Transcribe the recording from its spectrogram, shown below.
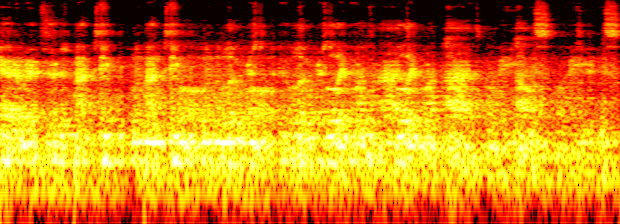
cataract surgery. I take, when I take, when I look, look, look, like my eyes, like my eyes, my house, my head is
